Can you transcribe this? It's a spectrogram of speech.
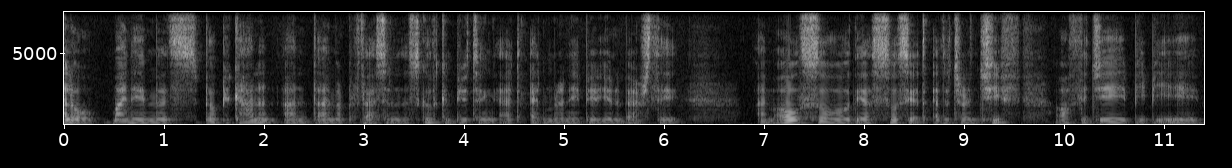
Hello, my name is Bill Buchanan and I'm a professor in the School of Computing at Edinburgh Napier University. I'm also the Associate Editor in Chief of the JBBA.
